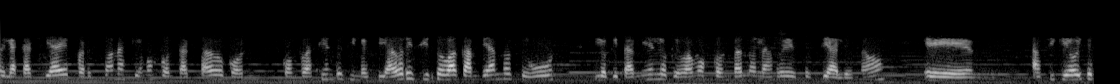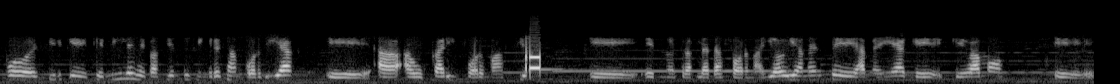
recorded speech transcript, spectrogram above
De la cantidad de personas que hemos contactado con, con pacientes investigadores y eso va cambiando según lo que también lo que vamos contando en las redes sociales, ¿no? Eh, Así que hoy te puedo decir que, miles de pacientes ingresan por día eh, a, buscar información eh, en nuestra plataforma. Y obviamente a medida que, vamos eh,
